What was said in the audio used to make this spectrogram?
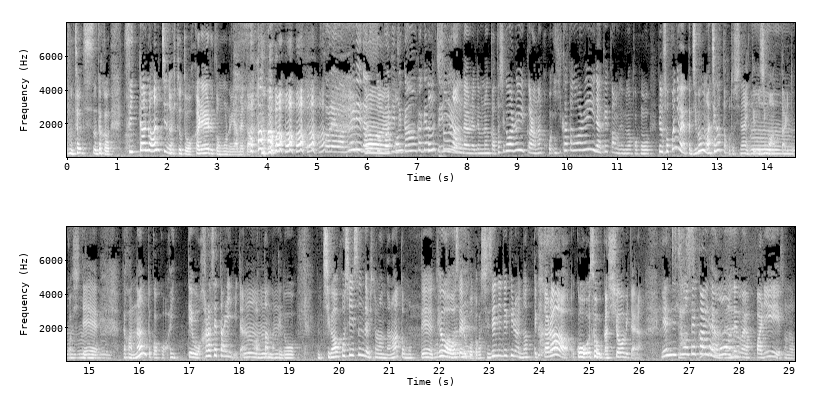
私さだからツイッターのアンチの人と別れ合えると思うのやめた。それは無理だしそこに時間をかけなくていいよそうなんだよね。でもなんか私が悪いからなんかこう言い方が悪いだけかも。でもなんかこうでもそこにはやっぱ自分も間違ったことしないっていう意地もあったりとかしてだからなんとかこう相手を分からせたいみたいなのがあったんだけど、違う星に住んでる人なんだなと思って手を合わせることが自然にできるようになってきたら、こうそう合唱みたいな。現実の世界でも、ね。でもやっぱりその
